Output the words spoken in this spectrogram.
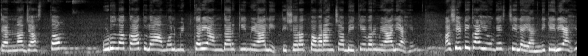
त्यांना जास्त उडू नका तुला अमोल मिटकरी आमदारकी मिळाली ती शरद पवारांच्या भीकेवर मिळाली आहे अशी टीका योगेश चिले यांनी केली आहे.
